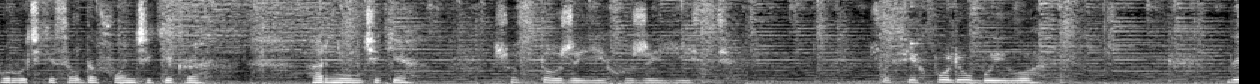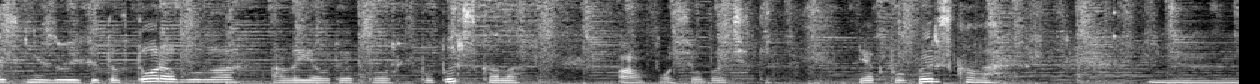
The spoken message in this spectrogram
гурочки, солдафончики, гарнюнчики. Щось теж їх уже їсть. Щось їх полюбило. Десь внизу і фітофтора була, але я от як попирскала. А, ось, о, бачите, як попирскала м,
